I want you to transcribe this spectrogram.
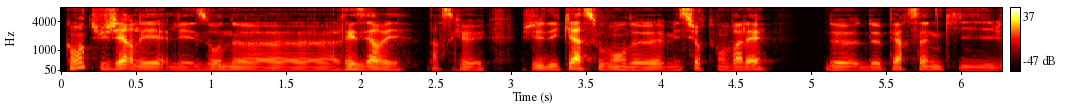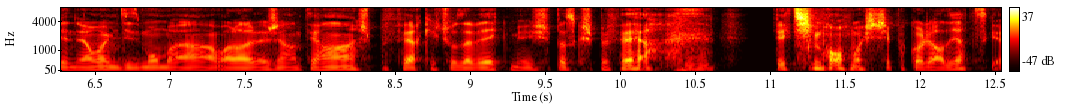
Comment tu gères les, les zones euh, réservées? Parce que j'ai des cas souvent, de, mais surtout en Valais, de, de, personnes qui viennent vers moi et me disent Bon, bah voilà, là j'ai un terrain, je peux faire quelque chose avec, mais je sais pas ce que je peux faire. Mhm effectivement, moi, je sais pas quoi leur dire parce que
